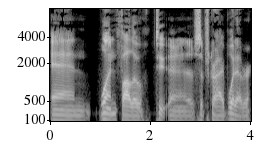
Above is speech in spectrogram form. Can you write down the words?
and one, follow, to uh, subscribe, whatever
